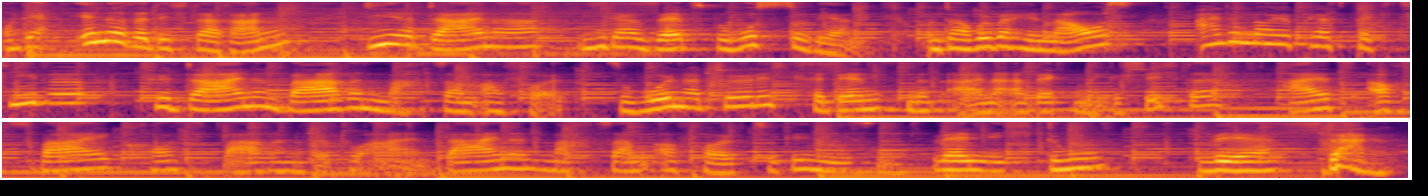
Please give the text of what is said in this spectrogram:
und erinnere dich daran, dir deiner wieder selbstbewusst zu werden und darüber hinaus eine neue Perspektive für deinen wahren machtsamen Erfolg. Sowohl natürlich kredenzt mit einer erweckenden Geschichte als auch zwei kostbaren Ritualen, deinen machtsamen Erfolg zu genießen. Wenn nicht du, wer dann?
